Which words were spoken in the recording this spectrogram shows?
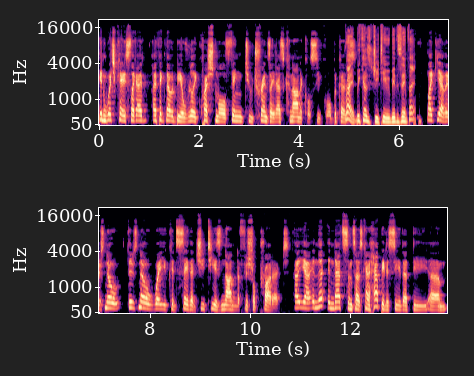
in which case, like I, I think that would be a really questionable thing to translate as canonical sequel because right because GT would be the same thing. Like yeah, there's no there's no way you could say that GT is not an official product. Uh, yeah, in that in that sense, I was kind of happy to see that the um,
